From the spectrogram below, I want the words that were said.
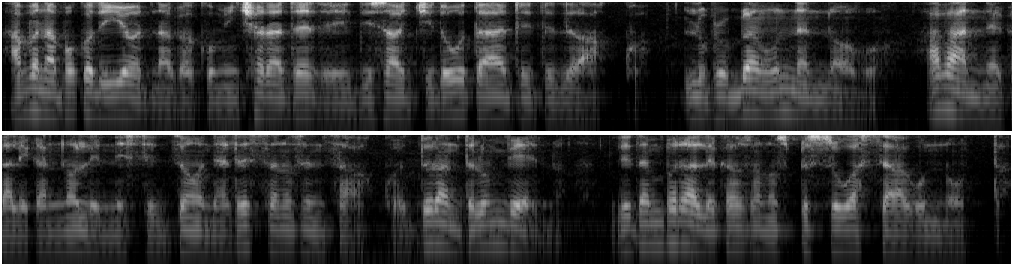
Avevano poco di giorni che cominciare a avere i disagi dovuti alla rete dell'acqua. Il problema non è nuovo. Avanti che le cannole in queste zone restano senza acqua e durante l'inverno le temporali causano spesso guasti alla connotta.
